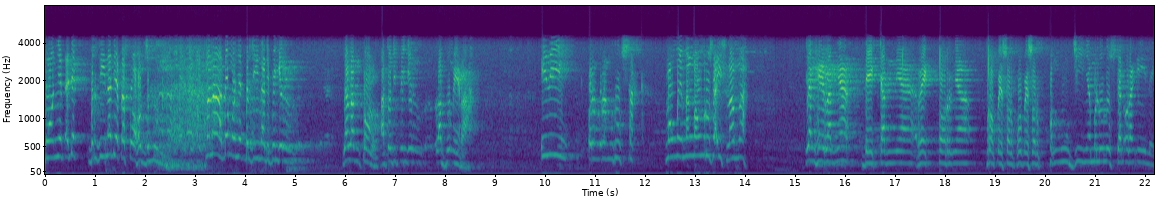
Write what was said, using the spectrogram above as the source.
Monyet aja berzina di atas pohon sembunyi. Mana ada monyet berzina di pinggir jalan tol atau di pinggir lampu merah. Ini orang-orang rusak. Mau memang mau merusak Islam lah. Yang herannya dekannya, rektornya, profesor-profesor pengujinya meluluskan orang ini.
